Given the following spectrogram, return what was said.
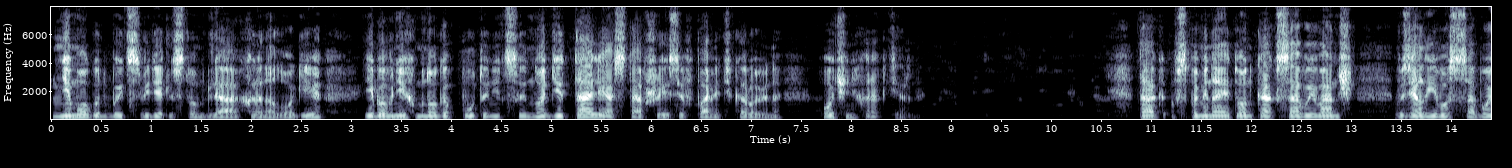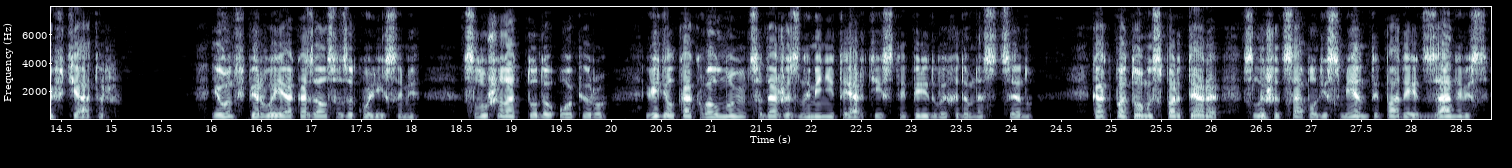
не могут быть свидетельством для хронологии, ибо в них много путаницы, но детали, оставшиеся в памяти Коровина, очень характерны. Так вспоминает он, как Савва Иванович взял его с собой в театр. И он впервые оказался за кулисами, слушал оттуда оперу, видел, как волнуются даже знаменитые артисты перед выходом на сцену, как потом из портера слышатся аплодисменты, падает занавес,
